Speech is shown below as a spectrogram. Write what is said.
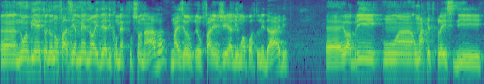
uh, num ambiente onde eu não fazia a menor ideia de como é que funcionava, mas eu, eu farejei ali uma oportunidade. Uh, eu abri uma, um marketplace de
